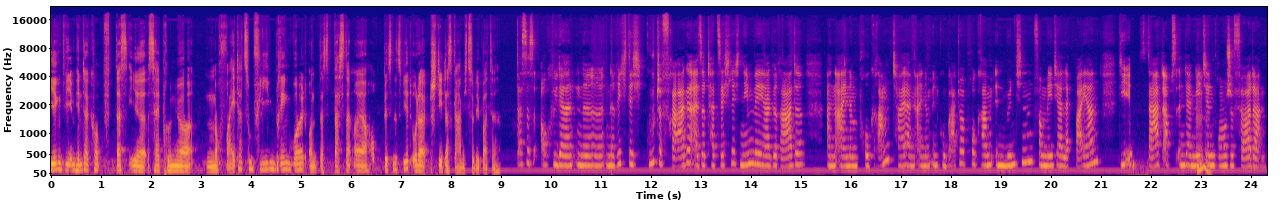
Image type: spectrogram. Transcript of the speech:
irgendwie im Hinterkopf, dass ihr Sidepreneur noch weiter zum Fliegen bringen wollt und dass das dann euer Hauptbusiness wird oder steht das gar nicht zur Debatte? Das ist auch wieder eine, eine richtig gute Frage. Also tatsächlich nehmen wir ja gerade an einem Programm teil, an einem Inkubatorprogramm in München vom Media Lab Bayern, die eben Startups in der ah. Medienbranche fördern.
